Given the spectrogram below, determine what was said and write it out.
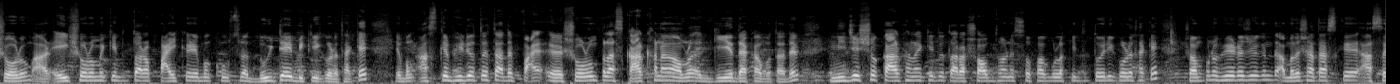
শোরুম আর এই শোরুমে কিন্তু তারা পাইকারি এবং খুচরা দুইটাই বিক্রি করে থাকে। এবং আজকের ভিডিওতে তাদের শোরুম প্লাস কারখানা আমরা গিয়ে দেখাবো তাদের। নিজস্ব কারখানায় কিন্তু তারা সব ধরনের সোফাগুলো কিন্তু তৈরি করে থাকে। সম্পূর্ণ ভিডিওটা জুড়ে কিন্তু আমাদের সাথে আজকে আছে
